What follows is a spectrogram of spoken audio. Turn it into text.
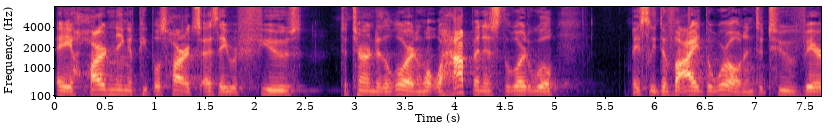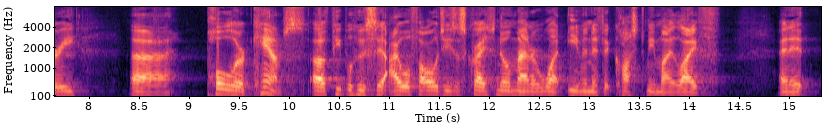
a hardening of people's hearts as they refuse to turn to the Lord. And what will happen is the Lord will basically divide the world into two very uh, polar camps of people who say, I will follow Jesus Christ no matter what, even if it cost me my life. And it,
